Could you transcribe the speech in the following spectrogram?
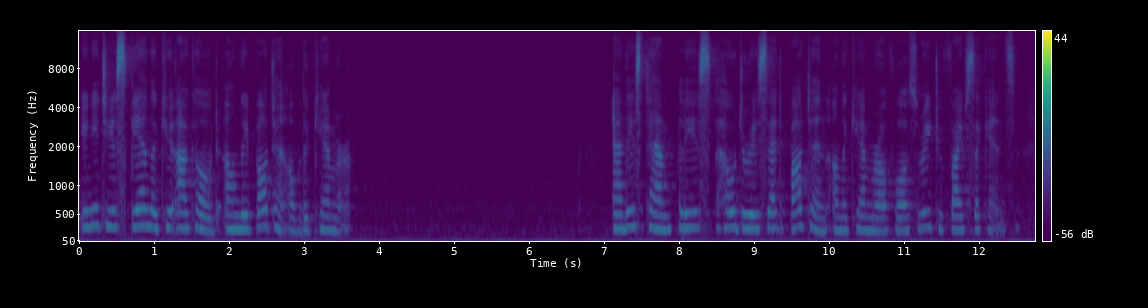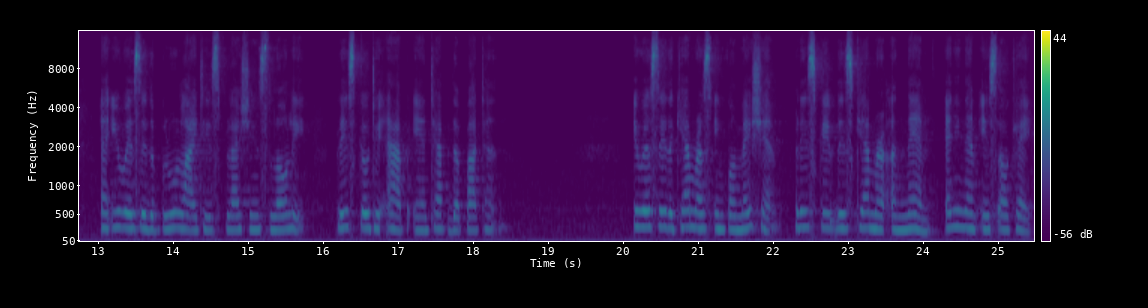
You need to scan the QR code on the bottom of the camera. At this time, please hold the reset button on the camera for 3 to 5 seconds, and you will see the blue light is flashing slowly. Please go to App and tap the button. You will see the camera's information. Please give this camera a name. Any name is okay,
